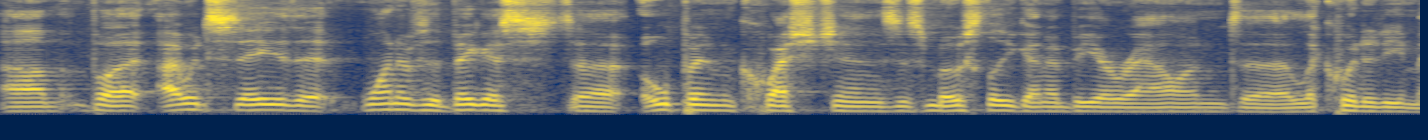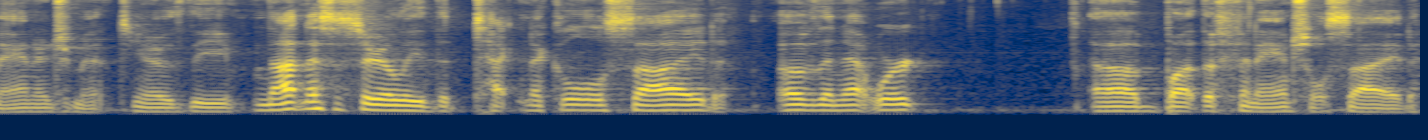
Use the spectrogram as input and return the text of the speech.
Um, but I would say that one of the biggest uh, open questions is mostly going to be around uh, liquidity management. You know, the not necessarily the technical side of the network, uh, but the financial side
